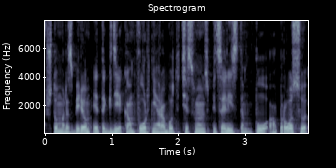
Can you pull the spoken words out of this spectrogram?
что мы разберем, это где комфортнее работать с своим специалистом по опросу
